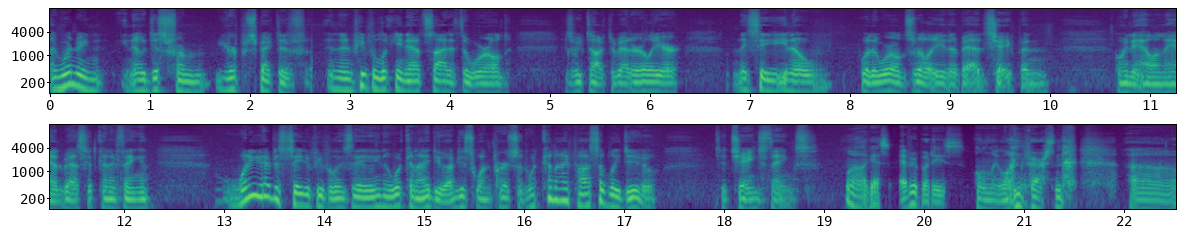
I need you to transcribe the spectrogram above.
I'm wondering, you know, just from your perspective, and then people looking outside at the world, as we talked about earlier, they see, you know, well, the world's really in a bad shape and going to hell in a handbasket kind of thing. And what do you have to say to people? They say, you know, what can I do? I'm just one person. What can I possibly do to change things? Well, I guess everybody's only one person. Uh,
